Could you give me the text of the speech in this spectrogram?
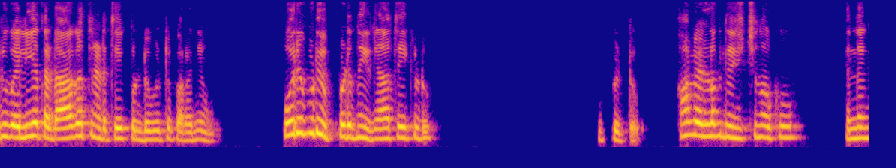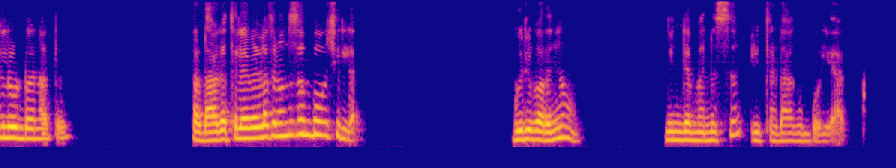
ഒരു വലിയ തടാകത്തിനടുത്തേക്ക് കൊണ്ടുപോയിട്ട് പറഞ്ഞു ഒരു പിടി ഉപ്പിടുന്ന ഇതിനകത്തേക്കിടൂ ഉപ്പിട്ടു. ആ വെള്ളം രുചിച്ചു നോക്കൂ. എന്തെങ്കിലും ഉണ്ടോ അതിനകത്ത് തടാകത്തിലെ വെള്ളത്തിനൊന്നും സംഭവിച്ചില്ല. ഗുരു പറഞ്ഞു നിന്റെ മനസ്സ് ഈ തടാകം പോലെയാകും.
